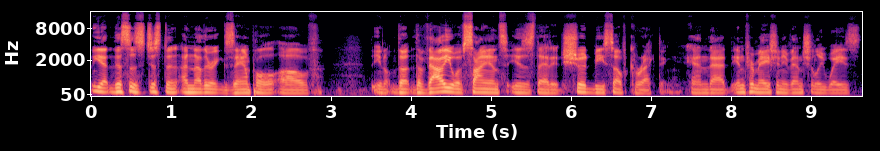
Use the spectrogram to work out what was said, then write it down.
it, yeah, this is just a, another example of, you know, the the value of science is that it should be self correcting, and that information eventually weighs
